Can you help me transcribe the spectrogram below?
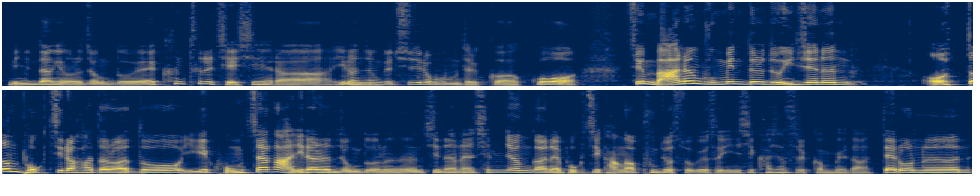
민주당이 어느 정도의 큰 틀을 제시해라 이런 음. 정도의 취지로 보면 될 것 같고 지금 많은 국민들도 이제는 어떤 복지를 하더라도 이게 공짜가 아니라는 정도는 지난 한 10년간의 복지 강화 풍조 속에서 인식하셨을 겁니다. 때로는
